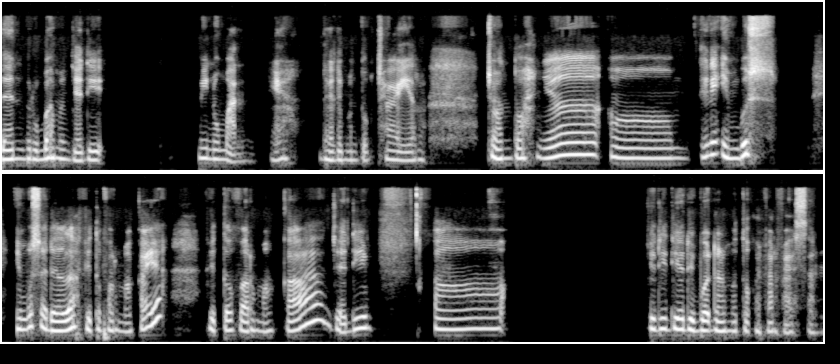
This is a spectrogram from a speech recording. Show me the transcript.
dan berubah menjadi minuman ya dari bentuk cair. Contohnya em, ini imbus. Imbus adalah fitofarmaka ya. Fitofarmaka jadi eh, jadi dia dibuat dalam bentuk effervescent.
